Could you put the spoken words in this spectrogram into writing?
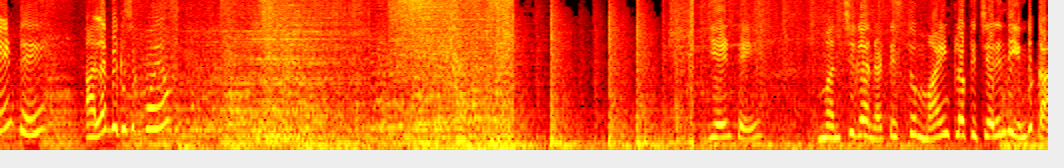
ఏంటి? అలా బిగుసుకుపోయావు? ఏంటే? మంచిగా నటిస్తూ మా ఇంట్లోకి చేరింది ఎందుకా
